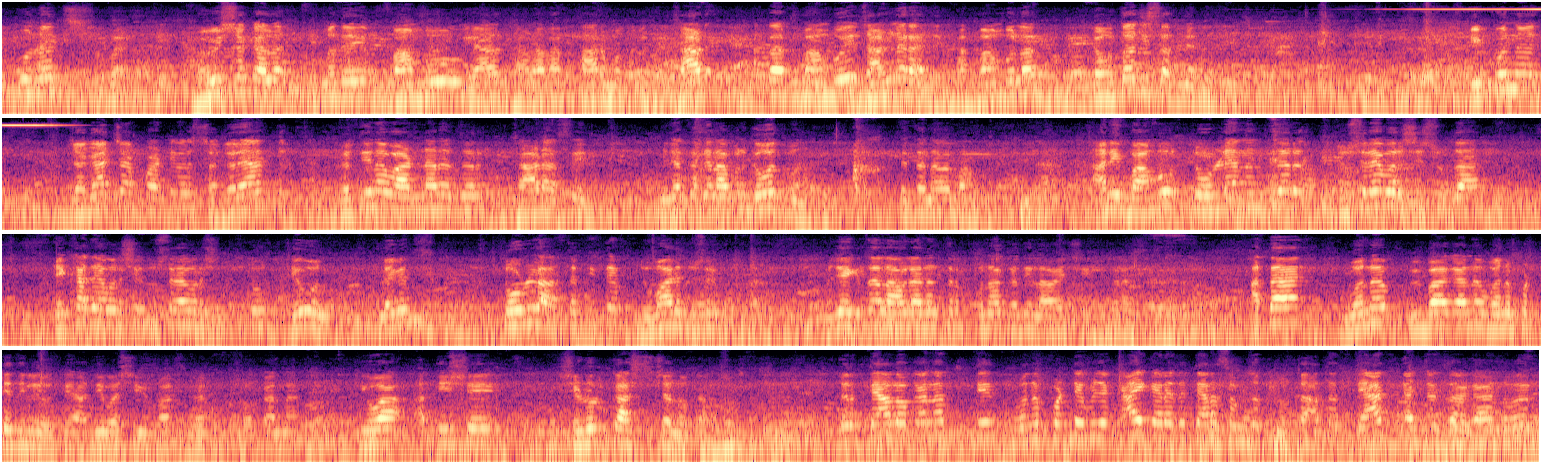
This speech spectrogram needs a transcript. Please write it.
एकूणच भविष्यकालामध्ये बांबू ह्या झाडाला फार महत्त्व आहे. झाड आता बांबू हे झाड नाही राहिले. बांबूला गवताची संज्ञा दिली एकूण जगाच्या पाठीवर सगळ्यात गतीनं वाढणारं जर झाड असेल म्हणजे आता त्याला आपण गवत म्हणतो त्याचं नाव बांबू. आणि बांबू तोडल्यानंतर दुसऱ्या वर्षी सुद्धा एखाद्या वर्षी दुसऱ्या वर्षी तो ठेवून लगेच तोडला तर तिथे धुमारे दुसरे फुटतात. म्हणजे एकदा लावल्यानंतर पुन्हा कधी लावायची गरज नाही. आता वन विभागानं वनपट्टे दिले होते आदिवासी विभाग लोकांना किंवा अतिशय शेड्यूल कास्टच्या लोकांना. तर त्या लोकांना ते वनपट्टे म्हणजे काय करायचं त्यांना समजत नव्हतं. आता त्या त्यांच्या जागांवर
